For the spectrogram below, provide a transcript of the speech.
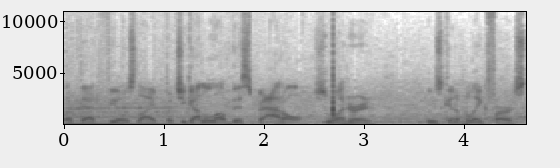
what that feels like, but you got to love this battle. Just wondering who's going to blink first.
